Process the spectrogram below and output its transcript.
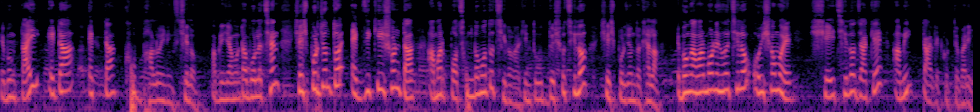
এবং তাই এটা একটা খুব ভালো ইনিংস ছিল। আপনি যেমনটা বলেছেন শেষ পর্যন্ত এক্সিকিউশনটা আমার পছন্দ মতো ছিল না কিন্তু উদ্দেশ্য ছিল শেষ পর্যন্ত খেলা। এবং আমার মনে হয়েছিল ওই সময়ে সেই ছিল যাকে আমি টার্গেট করতে পারি।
